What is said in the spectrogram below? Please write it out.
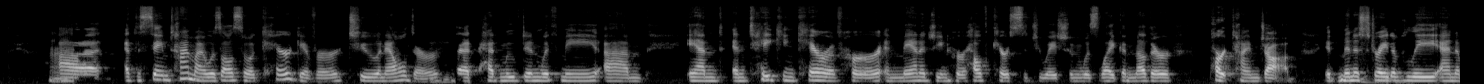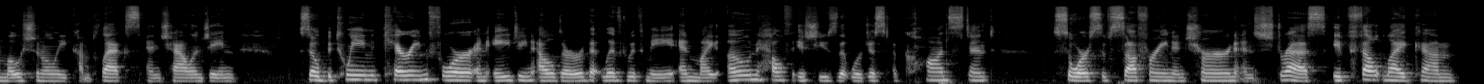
mm. uh, at the same time i was also a caregiver to an elder mm-hmm. that had moved in with me um, and and taking care of her and managing her healthcare situation was like another part-time job mm-hmm. administratively and emotionally complex and challenging so, between caring for an aging elder that lived with me and my own health issues that were just a constant source of suffering and churn and stress, it felt like um,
